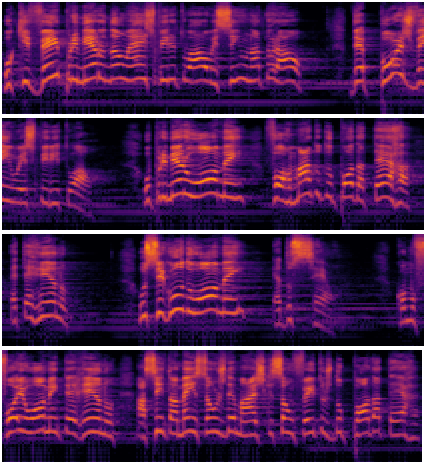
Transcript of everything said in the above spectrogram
O que vem primeiro não é espiritual, e sim o natural. Depois vem o espiritual. O primeiro homem, formado do pó da terra, é terreno. O segundo homem é do céu. Como foi o homem terreno, assim também são os demais que são feitos do pó da terra.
